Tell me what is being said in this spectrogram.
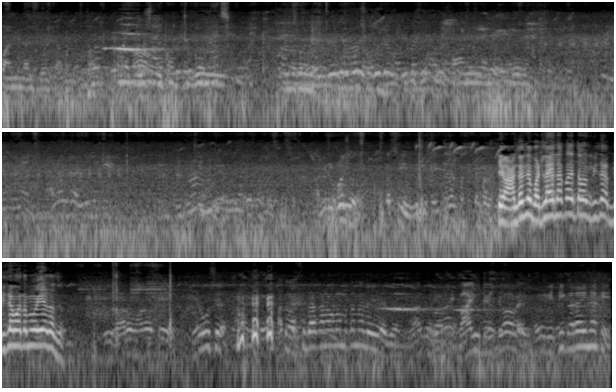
પાણી નાખી એ વાંધો નહીં બદલાઈ નાખો તો બીજા બીજામાં તમે એ જજો. એવું છે આ તો તમે લઈ છે હો હવે. હવે વિધિ કરાવી નાખી.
